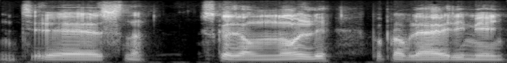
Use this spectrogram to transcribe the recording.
интересно, — сказал Нолли, поправляя ремень.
